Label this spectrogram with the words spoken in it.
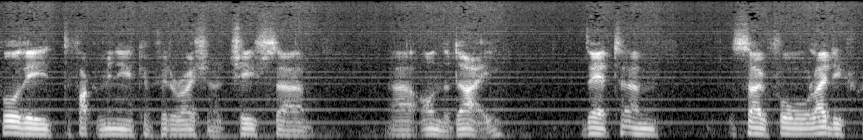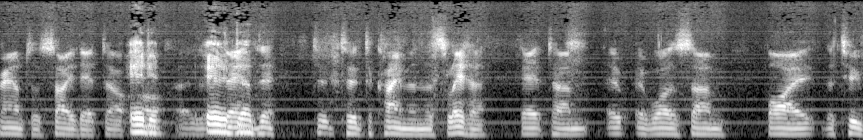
for the Te Whakaminenga Confederation of Chiefs um, uh, on the day, that um, so for Lady Crown to say that uh, uh, that- um, that- to, to, to claim in this letter that um, it, it was um, by the two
